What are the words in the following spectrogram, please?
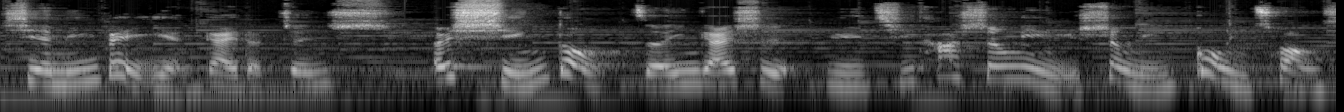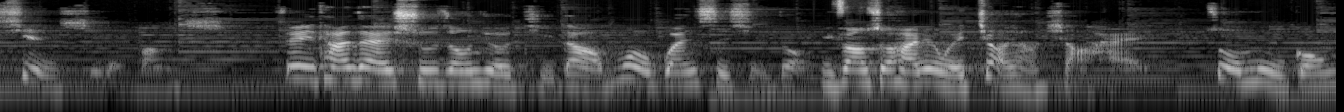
显明被掩盖的真实，而行动则应该是与其他生命与圣灵共创现实的方式。所以他在书中就提到末观式行动，比方说他认为教养小孩。做木工、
